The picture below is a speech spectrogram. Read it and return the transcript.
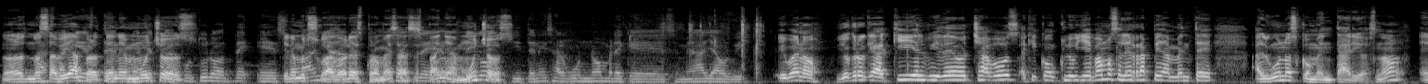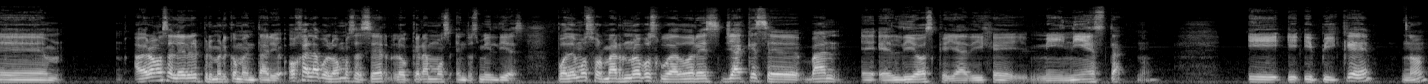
No, no sabía, pero este tiene muchos. tiene muchos jugadores, promesas, España, muchos. Si tenéis algún nombre que se me haya olvidado. Y bueno, yo creo que aquí el video, chavos, aquí concluye. Vamos a leer rápidamente algunos comentarios, ¿no? Eh, a ver, vamos a leer el primer comentario. Ojalá volvamos a hacer lo que éramos en 2010. Podemos formar nuevos jugadores ya que se van eh, el Dios, que ya dije, mi Iniesta, ¿no? Y, y, y Piqué, ¿no?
